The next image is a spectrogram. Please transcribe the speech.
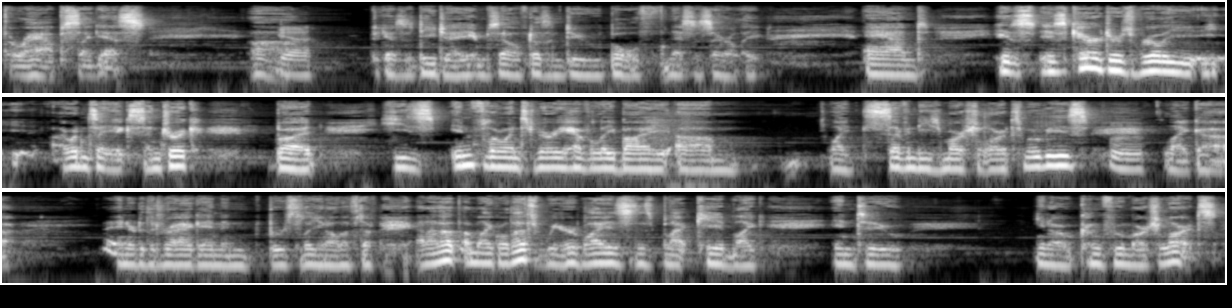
the raps, I guess. Uh, Yeah. Because a DJ himself doesn't do both necessarily, and his his character is really he- I wouldn't say eccentric, but he's influenced very heavily by um, like 70s martial arts movies, like uh, Enter the Dragon and Bruce Lee and all that stuff. And I thought, I'm like, well, that's weird. Why is this black kid like into, you know, kung fu martial arts?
